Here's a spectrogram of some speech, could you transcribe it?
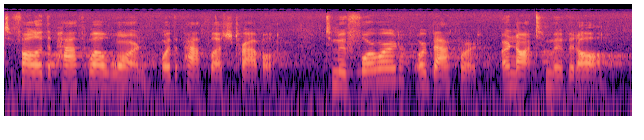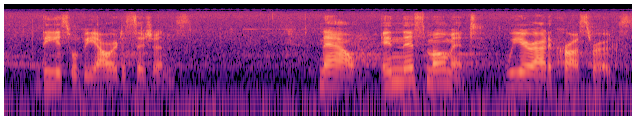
to follow the path well worn or the path less traveled, to move forward or backward, or not to move at all. These will be our decisions. Now, in this moment, we are at a crossroads.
